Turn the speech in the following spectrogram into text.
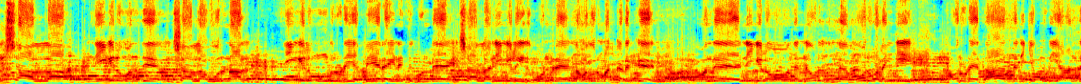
இன்ஷா அல்லாஹ் நீங்களும் வந்து இன்ஷா அல்லாஹ் ஒரு நாள் நீங்களும் உங்களுடைய பெயரை இணைத்து கொண்டு இன்ஷா அல்லாஹ் நீங்களும் இது போன்று நமதூர் மக்களுக்கு வந்து நீங்களும் வந்து நோர் இந்த மோர் வழங்கி அவருடைய தாகத்தை நிற்கக்கூடிய அந்த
